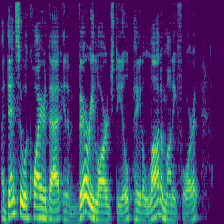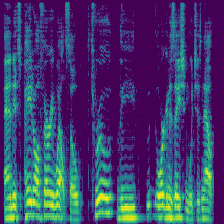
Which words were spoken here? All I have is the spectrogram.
Uh, Dentsu acquired that in a very large deal, paid a lot of money for it, and it's paid off very well. So through the organization, which is now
